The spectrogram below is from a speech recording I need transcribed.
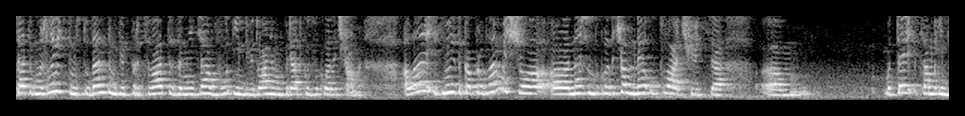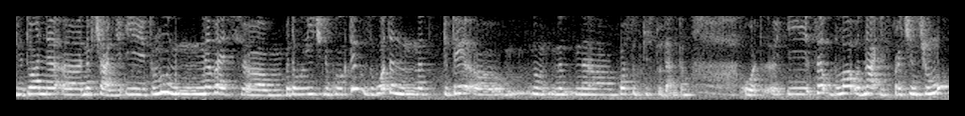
дати можливість тим студентам відпрацювати заняття в індивідуальному порядку з викладачами. Але існує така проблема, що е, нашим викладачам не оплачується. ем, те саме індивідуальне е, навчання, і тому не весь е, педагогічний колектив згоден на піти е, ну, на, поступки студентам. От і це була одна із причин, чому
